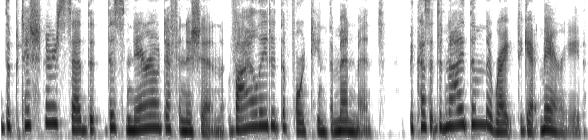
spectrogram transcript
The petitioners said that this narrow definition violated the 14th Amendment because it denied them the right to get married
